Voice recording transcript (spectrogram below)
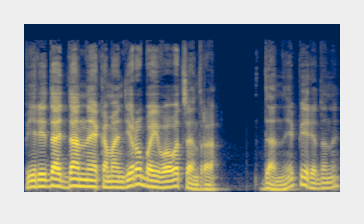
Передать данные командиру боевого центра. Данные переданы.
